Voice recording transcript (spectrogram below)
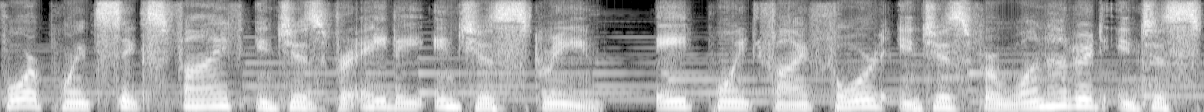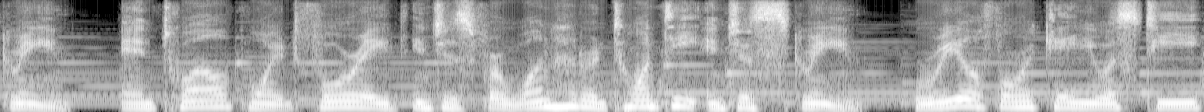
4.65 inches for 80 inches screen 8.54 inches for 100 inches screen, and 12.48 inches for 120 inches screen. Real 4K UST,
